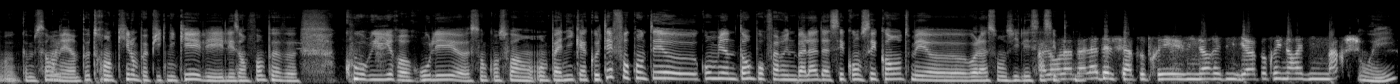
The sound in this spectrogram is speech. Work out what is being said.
Euh, Comme ça, on Oui. est un peu tranquille, on peut pique-niquer. Les, les enfants peuvent euh, courir, rouler sans qu'on soit en, en panique à côté. Faut compter euh, combien de temps pour faire une balade assez conséquente, mais euh, voilà, sans y laisser Alors la balade, elle fait à peu près une heure et demie. Il y a à peu près une heure et demie de marche. Oui.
